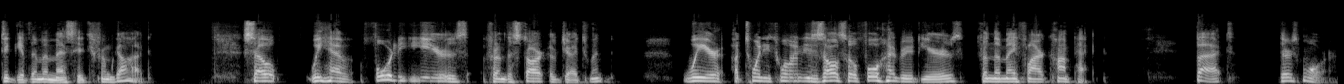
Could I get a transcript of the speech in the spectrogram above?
to give them a message from God. So we have 40 years from the start of judgment. We're uh, 2020 is also 400 years from the Mayflower Compact. But there's more.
